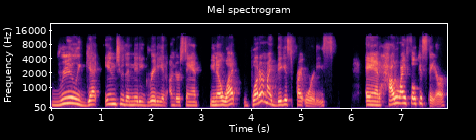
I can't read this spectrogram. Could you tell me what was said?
really get into the nitty gritty and understand, you know what? What are my biggest priorities? And how do I focus there?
